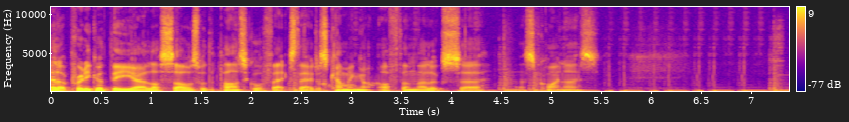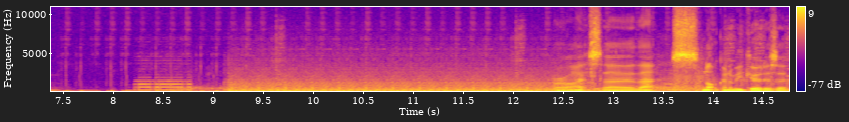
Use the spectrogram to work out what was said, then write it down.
They look pretty good, the uh, Lost Souls with the particle effects there just coming off them. That looks, uh, that's quite nice. Right, so that's not going to be good, is it?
